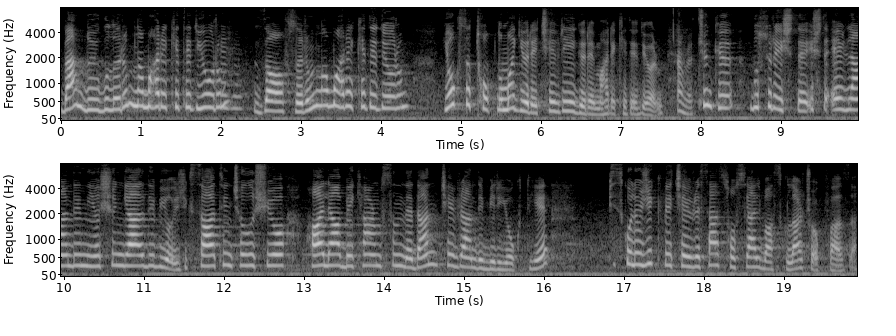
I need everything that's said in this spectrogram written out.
Ben duygularımla mı hareket ediyorum, zaaflarımla mı hareket ediyorum, yoksa topluma göre, çevreye göre mi hareket ediyorum? Evet. Çünkü bu süreçte işte evlendin, yaşın geldi, biyolojik saatin çalışıyor, hala bekar mısın, neden çevrende biri yok diye psikolojik ve çevresel sosyal baskılar çok fazla.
